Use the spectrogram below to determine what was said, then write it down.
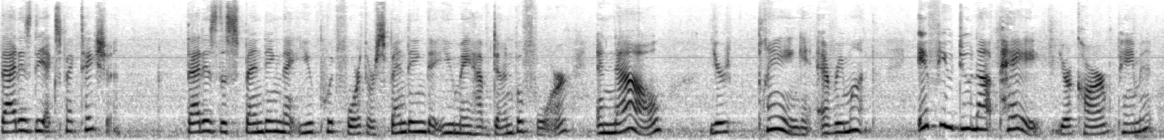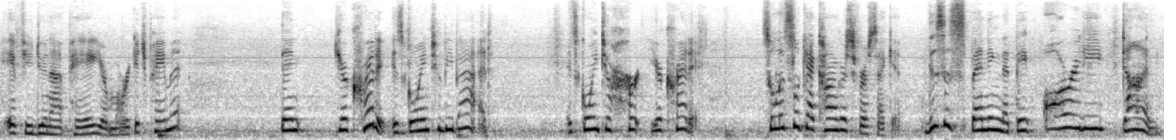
That is the expectation. That is the spending that you put forth or spending that you may have done before, and now you're paying it every month. if you do not pay your car payment, if you do not pay your mortgage payment, then your credit is going to be bad. It's going to hurt your credit. So let's look at Congress for a second. This is spending that they've already done.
